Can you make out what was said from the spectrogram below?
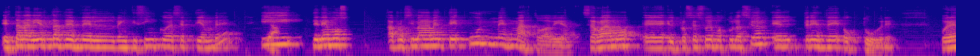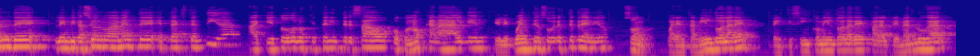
están abiertas desde el 25 de septiembre y tenemos aproximadamente un mes más todavía. Cerramos eh, el proceso de postulación el 3 de octubre. Por ende, la invitación nuevamente está extendida a que todos los que estén interesados o conozcan a alguien que le cuenten sobre este premio, son 40 mil dólares, 25 mil dólares para el primer lugar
